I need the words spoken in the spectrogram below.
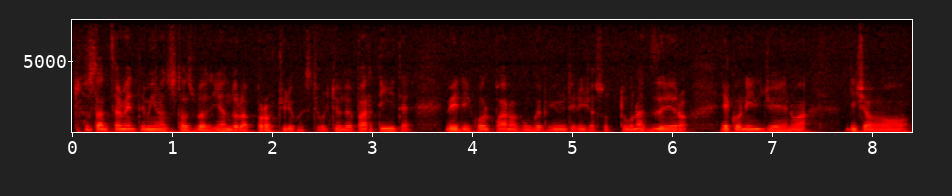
sostanzialmente Milan sta sbagliando l'approccio di queste ultime due partite. Vedi col Parma comunque i primi minuti già sotto 1 a 0 e con il Genoa, diciamo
